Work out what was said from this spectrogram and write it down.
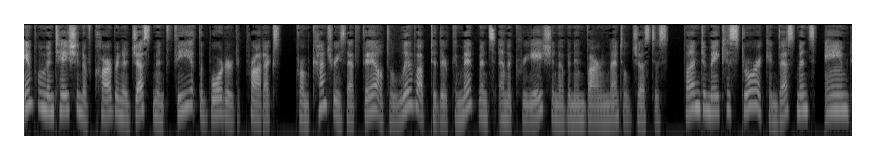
implementation of carbon adjustment fee at the border to products from countries that fail to live up to their commitments and the creation of an environmental justice fund to make historic investments aimed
